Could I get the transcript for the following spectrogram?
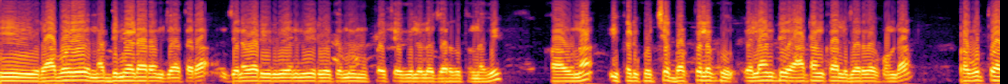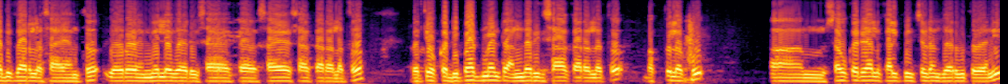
ఈ రాబోయే మధ్యమేడారం జాతర జనవరి ఇరవై ఎనిమిది ఇరవై తొమ్మిది ముప్పై తేదీలలో జరుగుతున్నది. కావున ఇక్కడికి వచ్చే భక్తులకు ఎలాంటి ఆటంకాలు జరగకుండా ప్రభుత్వ అధికారుల సాయంతో గౌరవ ఎమ్మెల్యే గారి సహాయ సహకారాలతో ప్రతి ఒక్క డిపార్ట్మెంట్ అందరి సహకారాలతో భక్తులకు సౌకర్యాలు కల్పించడం జరుగుతుందని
